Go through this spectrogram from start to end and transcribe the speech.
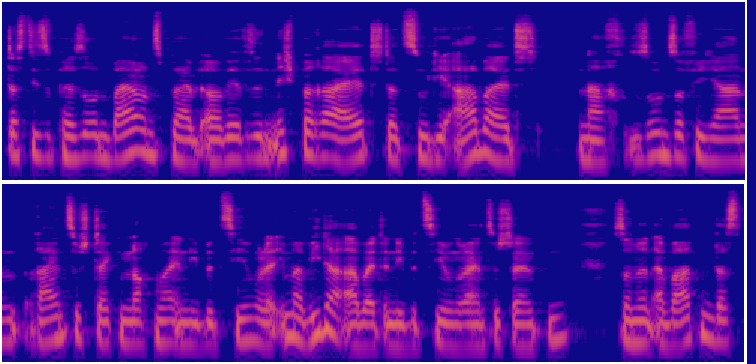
dass diese Person bei uns bleibt, aber wir sind nicht bereit dazu, die Arbeit nach so und so vielen Jahren reinzustecken, nochmal in die Beziehung oder immer wieder Arbeit in die Beziehung reinzustecken, sondern erwarten, dass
